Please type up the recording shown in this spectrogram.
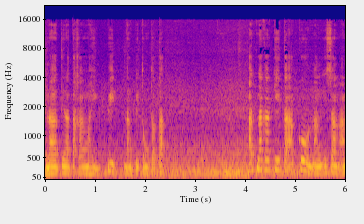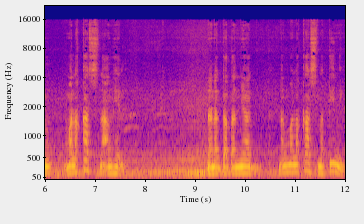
na tinatakang mahigpit ng pitong tatak at nakakita ako ng isang ang malakas na anghel na nagtatanyag ng malakas na tinig.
